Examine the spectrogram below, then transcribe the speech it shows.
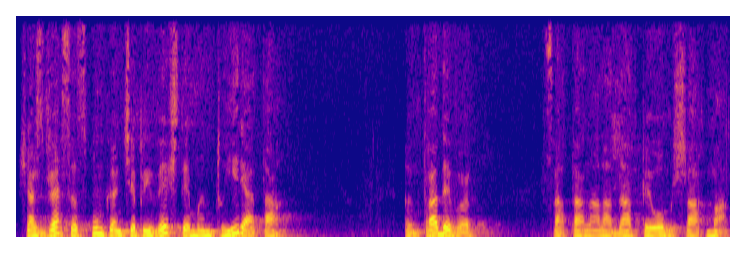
Și aș vrea să spun că în ce privește mântuirea ta, într-adevăr, satana l-a dat pe om șahmat.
